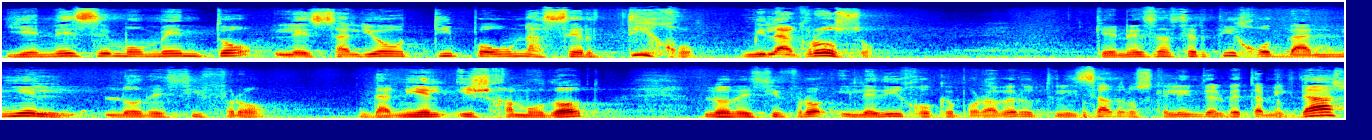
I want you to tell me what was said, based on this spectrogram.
y en ese momento le salió tipo un acertijo milagroso, que en ese acertijo Daniel lo descifró, Daniel Ishhamudot lo descifró y le dijo que por haber utilizado los Kelim del Betamigdash,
